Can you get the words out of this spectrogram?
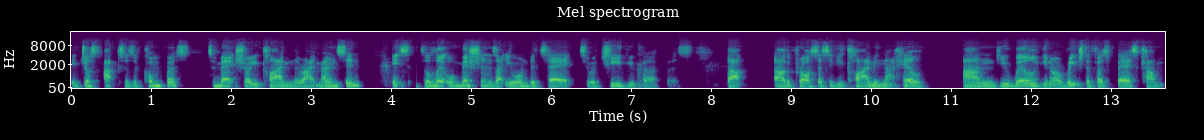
It just acts as a compass to make sure you climb the right mountain. It's the little missions that you undertake to achieve your purpose that are the process of you climbing that hill and you will, you know, reach the first base camp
